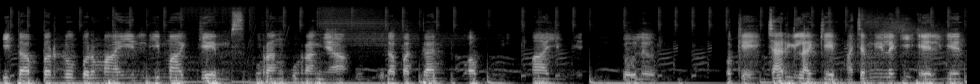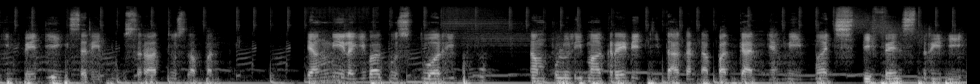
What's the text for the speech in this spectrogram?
Kita perlu bermain 5 games kurang-kurangnya Untuk dapatkan 25 US dollar Okay, carilah game. Macam ni lagi Alien Invading 1180 yang ni lagi bagus 2065 kredit kita akan dapatkan. Yang ni Merge Defense 3D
